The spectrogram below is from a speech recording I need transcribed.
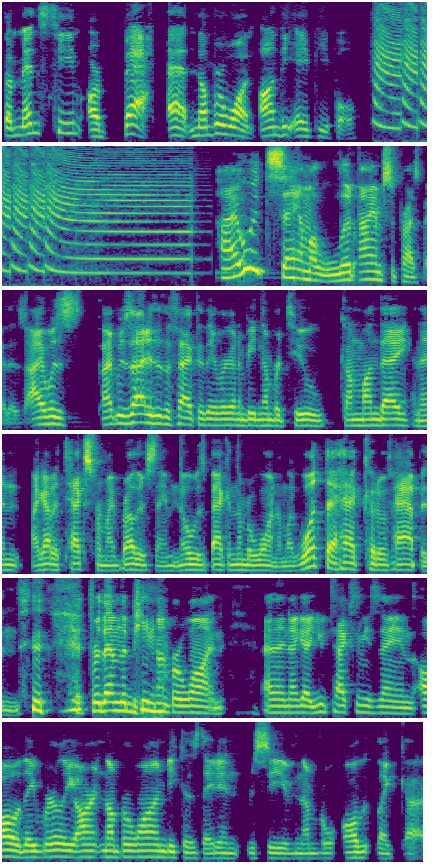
the men's team are back at number one on the AP poll. I would say I'm a little. I am surprised by this. I was. I was added to the fact that they were going to be number two come Monday, and then I got a text from my brother saying Nova's back at number one. I'm like, what the heck could have happened for them to be number one? And then I got you texting me saying, "Oh, they really aren't number one because they didn't receive number all like uh,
